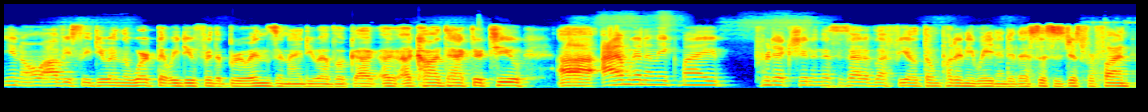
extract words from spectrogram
you know, obviously doing the work that we do for the Bruins, and I do have a, a, a contact or two. Uh, I'm gonna make my prediction, and this is out of left field. Don't put any weight into this. This is just for fun.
